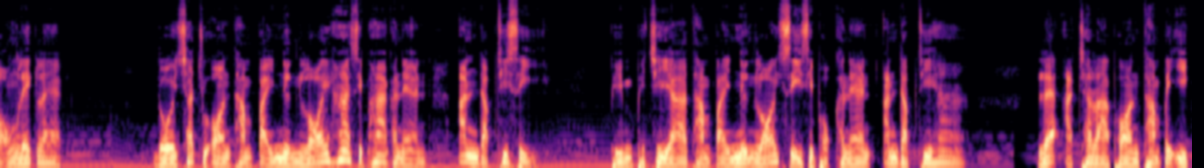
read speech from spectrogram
2 เล็กแรก โดยชัชชุออนทำไป 155 คะแนน อันดับที่ 4 พิมพิชยาทำไป 146 คะแนน อันดับที่ 5 และอัชราพรทำไปอีก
